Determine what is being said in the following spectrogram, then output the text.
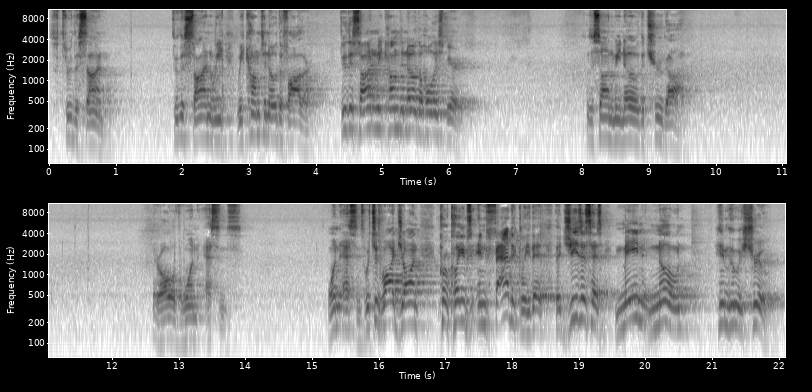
So through the Son, through the Son, we, we come to know the Father. Through the Son, we come to know the Holy Spirit. Through the Son, we know the true God. They're all of one essence. One essence, which is why John proclaims emphatically that, that Jesus has made known him who is true.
